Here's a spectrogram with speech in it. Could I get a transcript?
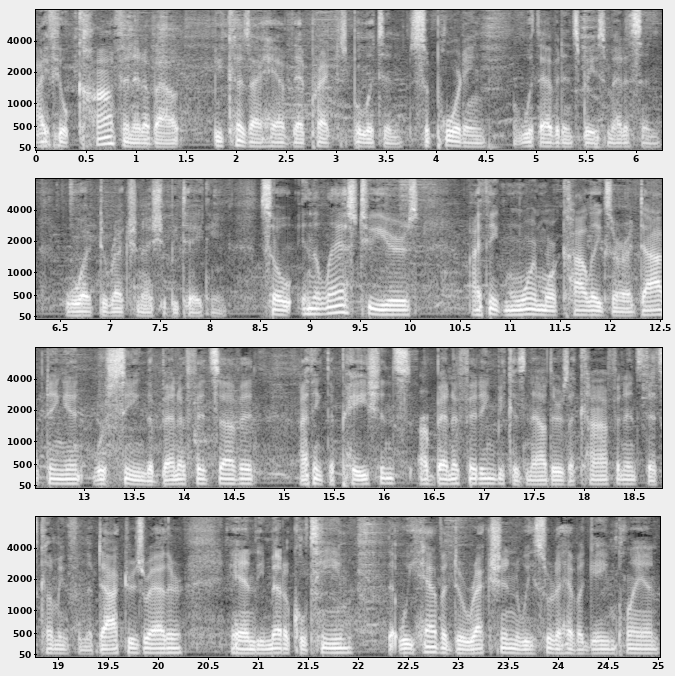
I feel confident about because I have that practice bulletin supporting with evidence based medicine what direction I should be taking. So, in the last two years, I think more and more colleagues are adopting it. We're seeing the benefits of it. I think the patients are benefiting because now there's a confidence that's coming from the doctors, rather, and the medical team that we have a direction, we sort of have a game plan,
